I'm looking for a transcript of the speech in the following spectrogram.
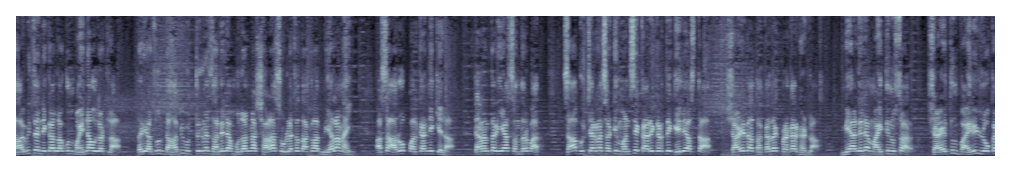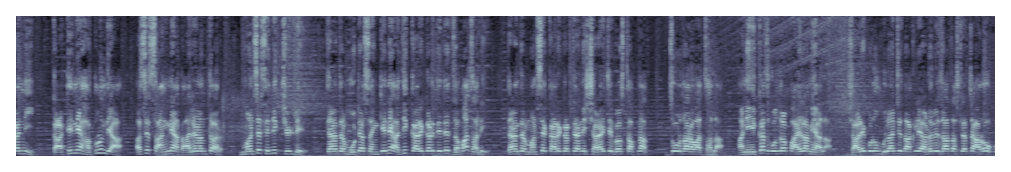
दहावीचा निकाल लागून महिना उलटला तरी अजून दहावी उत्तीर्ण झालेल्या मुलांना शाळा सोडल्याचा दाखला मिळाला नाही असा आरोप पालकांनी केला. त्यानंतर या संदर्भात जाब विचारण्यासाठी मनसे कार्यकर्ते गेले असता शाळेत हा धक्कादायक प्रकार घडला. मिळालेल्या माहितीनुसार शाळेतून बाहेरील लोकांनी काठीने हाकलून द्या असे सांगण्यात आल्यानंतर मनसे सैनिक चिडले. त्यानंतर मोठ्या संख्येने अधिक कार्यकर्ते येथे जमा झाले. त्यानंतर मनसे कार्यकर्ते आणि शाळेच्या व्यवस्थापनात जोरदार वाद झाला आणि एकच गोंधळ पाहायला मिळाला. शाळेकडून मुलांचे दाखले अडवले जात असल्याचा आरोप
